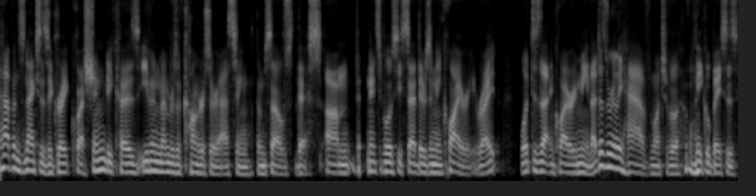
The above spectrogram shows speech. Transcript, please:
happens next is a great question because even members of Congress are asking themselves this. Um, Nancy Pelosi said there's an inquiry, right? What does that inquiry mean? That doesn't really have much of a legal basis.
